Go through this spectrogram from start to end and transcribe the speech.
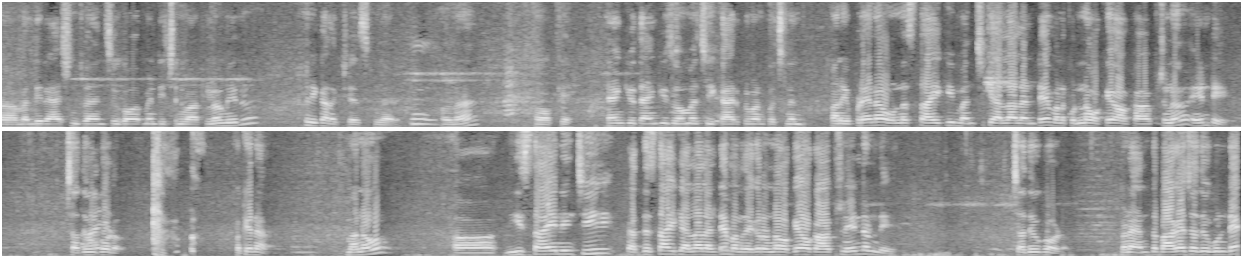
ఆ, మళ్ళీ రేషన్ ఫ్యాన్స్ గవర్నమెంట్ ఇచ్చిన వాటిలో మీరు రీకలెక్ట్ చేసుకున్నారు. అవునా? Okay. Thank you thank you so much ఈ కార్యక్రమానికి వచ్చినందుకు. మనం ఎప్పుడైనా ఉన్న స్థాయికి మంచికి వెళ్ళాలంటే మనకున్న ఒకే ఒక ఆప్షన్ ఏంటి? చదువుకోవడం. ఓకేనా? మనం ఈ స్థాయి నుంచి పెద్ద స్థాయికి వెళ్ళాలంటే మన దగ్గర ఉన్న ఒకే ఒక ఆప్షన్ ఏంటండి? చదువుకోవడం. మనం ఎంత బాగా చదువుకుంటే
